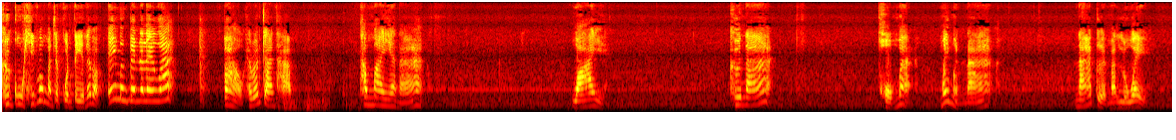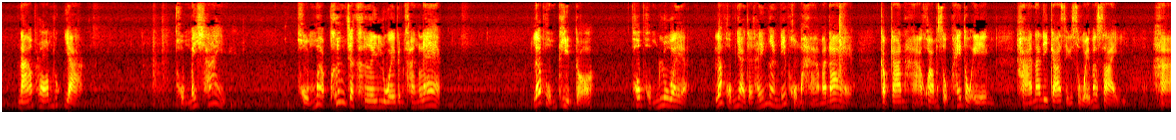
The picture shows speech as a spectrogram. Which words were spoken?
คือกูคิดว่ามันจะกวนเตียนแล้วแบบ เอ้ยมึงเป็นอะไรวะ เปล่าแค่ร้อนการถามทำไมอะนะ why คือน้า ผมอะไม่เหมือนน้า น้าเกิดมารวย น้าพร้อมทุกอย่าง ผมไม่ใช่ ผมอะเพิ่งจะเคยรวยเป็นครั้งแรก แล้วผมผิดเหรอพอผมรวยอะแล้วผมอยากจะใช้เงินที่ผมหามาได้ กับการหาความสุขให้ตัวเอง หานาฬิกาสวยๆมาใส่ หา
